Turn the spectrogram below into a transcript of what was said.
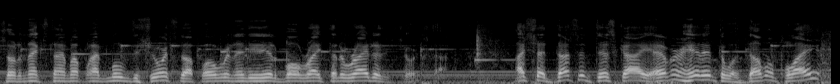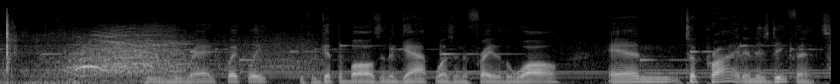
So the next time up, I'd move the shortstop over, and then he'd hit a ball right to the right of the shortstop. I said, doesn't this guy ever hit into a double play? He, he ran quickly. He could get the balls in the gap, wasn't afraid of the wall, and took pride in his defense.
